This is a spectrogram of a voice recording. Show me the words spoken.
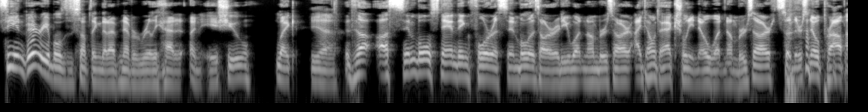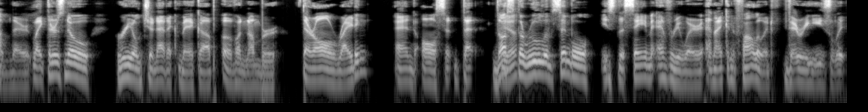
See, in variables is something that I've never really had an issue. Like Yeah. the a symbol standing for a symbol is already what numbers are. I don't actually know what numbers are, so there's no problem there. Like there's no real genetic makeup of a number. They're all writing and all that. Thus, Yeah. the rule of symbol is the same everywhere, and I can follow it very easily.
